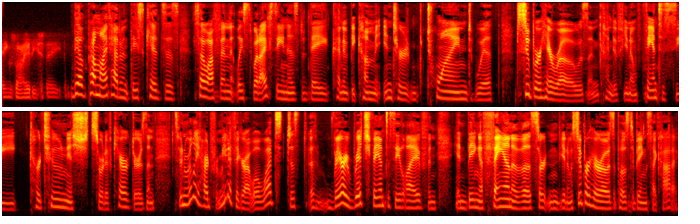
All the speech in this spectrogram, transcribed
anxiety state. The problem I've had with these kids is so often, at least what I've seen, is that they kind of become intertwined with superheroes and kind of, you know, fantasy cartoonish sort of characters and it's been really hard for me to figure out well what's just a very rich fantasy life and in being a fan of a certain you know superhero as opposed to being psychotic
